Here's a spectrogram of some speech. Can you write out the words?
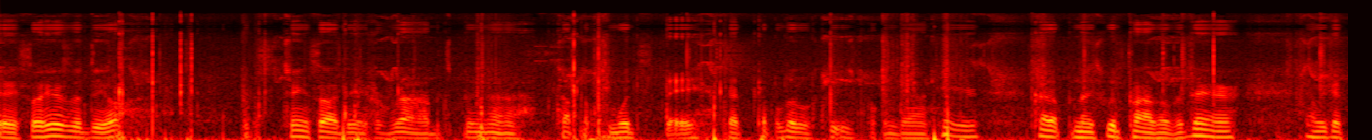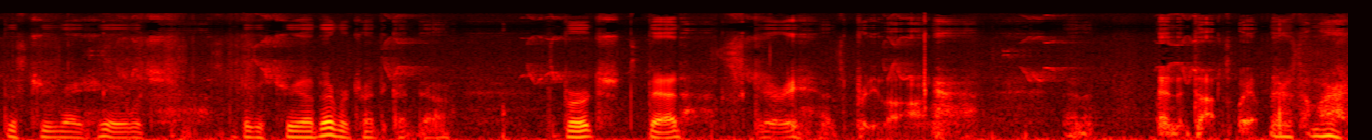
Okay, so here's the deal. It's chainsaw day for Rob. It's been uh, up some wood today. Got a couple little trees broken down here. Cut up a nice wood pile over there. And we got this tree right here, which is the biggest tree I've ever tried to cut down. It's birch. It's dead. It's scary. It's pretty long. And, and the top's way up there somewhere.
